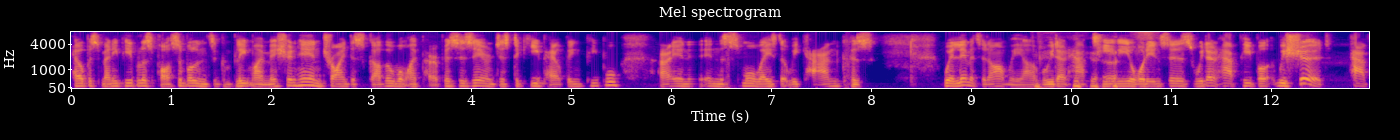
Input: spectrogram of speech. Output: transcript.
help as many people as possible and to complete my mission here and try and discover what my purpose is here, and just to keep helping people uh, in in the small ways that we can, because we're limited, aren't we? Uh, we don't have TV audiences. We don't have people. We should have,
